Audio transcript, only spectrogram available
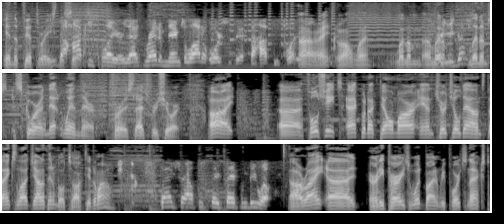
in the fifth race, He's the the hockey player. That Reddam names a lot of horses after hockey players. All right. Well, let let him uh, let There him let him score a net win there for us. That's for sure. All right. Uh, full sheets, Aqueduct, Del Mar, and Churchill Downs. Thanks a lot, Jonathan. We'll talk to you tomorrow. Thanks, Ralphie. Stay safe and be well. All right. Uh, Ernie Perry's Woodbine reports next.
